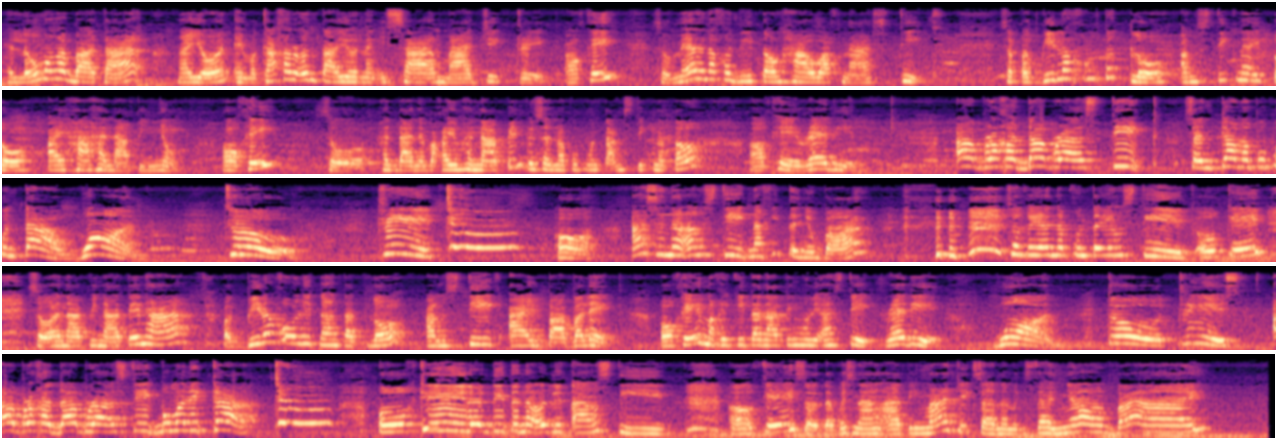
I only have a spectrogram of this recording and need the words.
Hello mga bata! Ngayon ay magkakaroon tayo ng isang magic trick. Okay? So, meron ako ditong hawak na stick. Sa pagbilang kong tatlo, ang stick na ito ay hahanapin nyo. Okay? So, handa na ba kayong hanapin kung saan mapupunta ang stick na to? Okay, ready? Abracadabra stick! Saan ka mapupunta? One, two, three, ting! Oh, asa na ang stick? Nakita nyo ba? Saan kaya napunta yung stick? Okay? So, hanapin natin ha. Pagbilang ko ulit ng tatlo, ang stick ay babalik. Okay? Makikita natin muli ang stick. Ready? One, two, three, abracadabra, stick, bumalik ka! Ting! Okay, nandito na ulit ang stick. Okay, so tapos na ang ating magic. Sana nagustuhan nyo. Bye!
